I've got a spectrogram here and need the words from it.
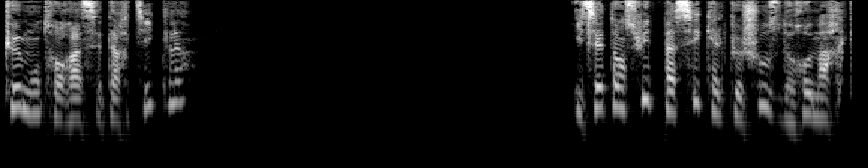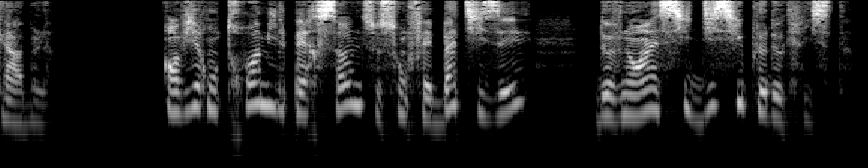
Que montrera cet article? Il s'est ensuite passé quelque chose de remarquable. Environ 3000 personnes se sont fait baptiser, devenant ainsi disciples de Christ.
